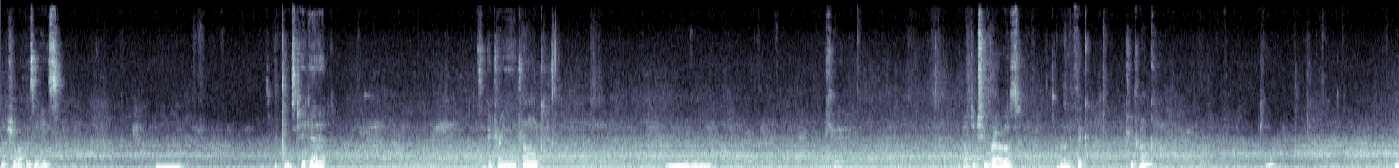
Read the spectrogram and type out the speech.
Doesn't show up as nice. We take it. It's like a tree trunk. Mm. Okay. I'll do two rows. It's a really thick tree trunk. Okay. Hmm.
